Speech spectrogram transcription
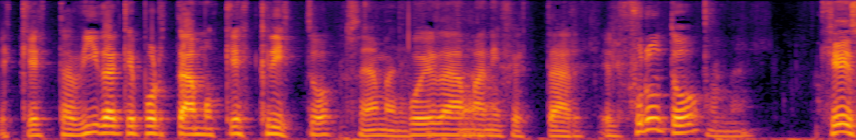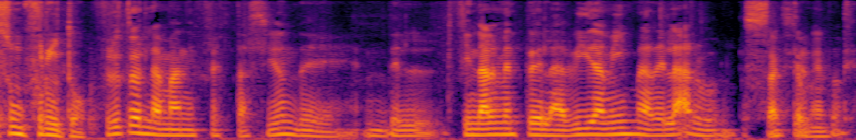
es que esta vida que portamos, que es Cristo, pueda manifestar. El fruto ¿Qué es un fruto? Fruto es la manifestación de, del, finalmente de la vida misma del árbol. Exactamente.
